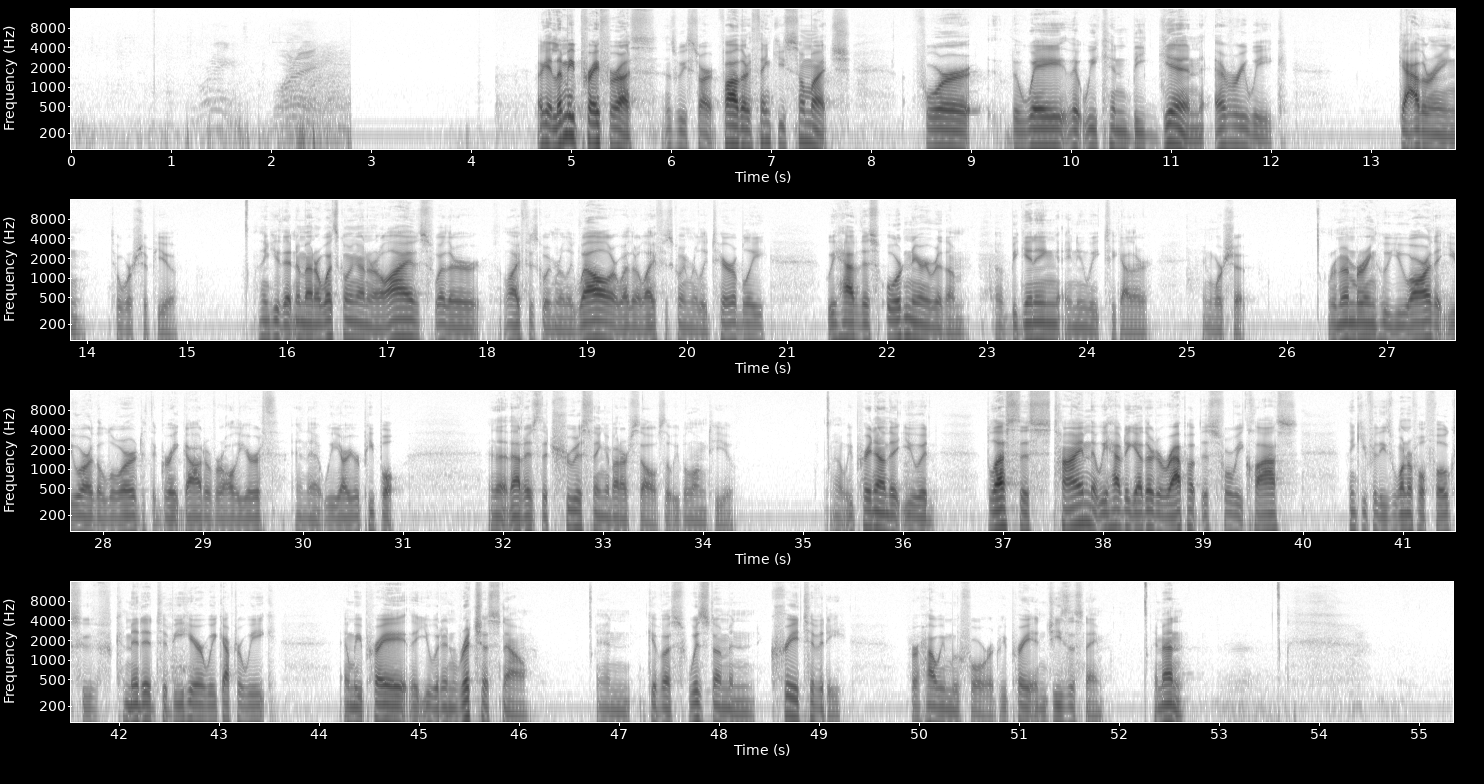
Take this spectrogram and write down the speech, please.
Okay, let me pray for us as we start. Father, thank you so much for the way that we can begin every week gathering to worship you. Thank you that no matter what's going on in our lives, whether life is going really well or whether life is going really terribly, we have this ordinary rhythm of beginning a new week together in worship. Remembering who you are, that you are the Lord, the great God over all the earth, and that we are your people. And that that is the truest thing about ourselves, that we belong to you. Uh, we pray now that you would bless this time that we have together to wrap up this four week class. Thank you for these wonderful folks who've committed to be here week after week. And we pray that you would enrich us now and give us wisdom and creativity for how we move forward. We pray in Jesus' name. Amen.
